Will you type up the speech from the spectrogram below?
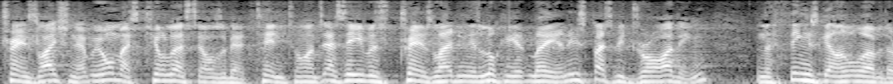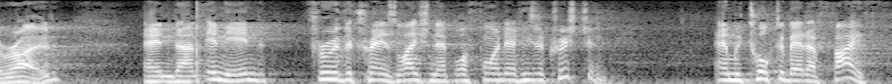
translation app. We almost killed ourselves about 10 times as he was translating and looking at me, and he was supposed to be driving, and the thing's going all over the road. And um, in the end, through the translation app, I find out he's a Christian. And we talked about our faith.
